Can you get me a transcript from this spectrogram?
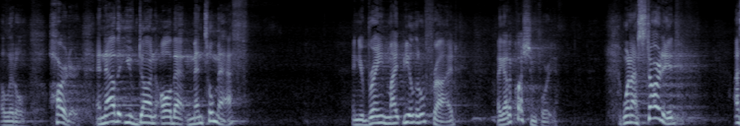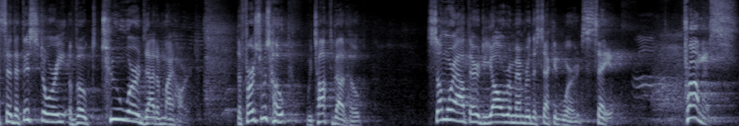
a little harder. And now that you've done all that mental math and your brain might be a little fried, I got a question for you. When I started, I said that this story evoked two words out of my heart. The first was hope. We talked about hope. Somewhere out there, do y'all remember the second word? Say it. Promise. promise.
